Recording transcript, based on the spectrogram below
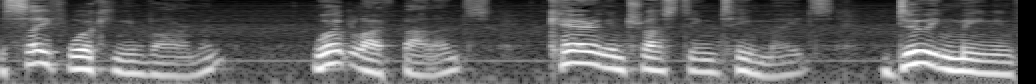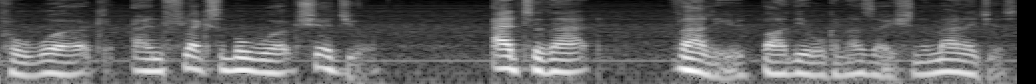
a safe working environment, work life balance, caring and trusting teammates, doing meaningful work, and flexible work schedule. Add to that, valued by the organisation and managers.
